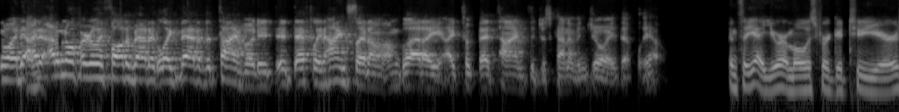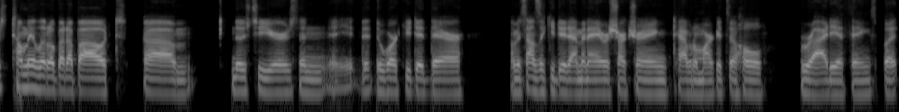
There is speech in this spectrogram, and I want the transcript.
No, I, I, I don't know if I really thought about it like that at the time, but it, it definitely in hindsight, I'm, I'm glad I, I took that time to just kind of enjoy it. Definitely helped. and so yeah, you were at Moelis for a good two years. Tell me a little bit about um, those two years and uh, the, the work you did there. Um, it sounds like you did M and A, restructuring, capital markets, a whole variety of things. But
